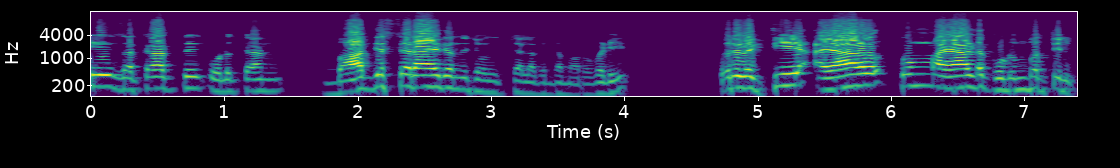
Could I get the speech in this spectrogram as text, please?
ഈ സക്കാത്ത് കൊടുക്കാൻ ബാധ്യസ്ഥരായതെന്ന് ചോദിച്ചാൽ അതിന്റെ മറുപടി ഒരു വ്യക്തി അയാൾക്കും അയാളുടെ കുടുംബത്തിനും.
